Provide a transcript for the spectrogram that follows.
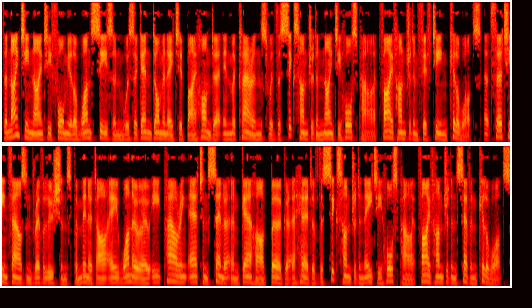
The 1990 Formula One season was again dominated by Honda in McLarens with the 690 horsepower 515 kilowatts at 13,000 revolutions per minute RA100E powering Ayrton Senna and Gerhard Berger ahead of the 680 horsepower 507 kilowatts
